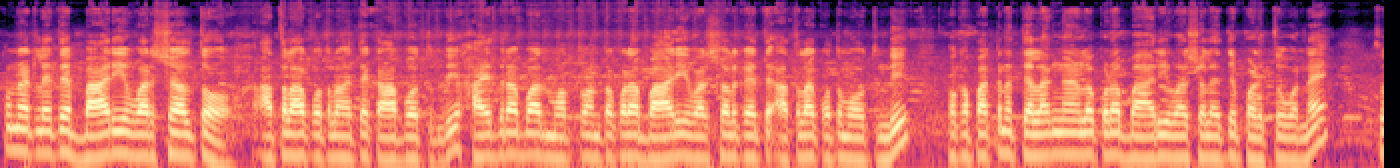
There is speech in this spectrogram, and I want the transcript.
చూసుకున్నట్లయితే భారీ వర్షాలతో అతలాకుతలం అయితే కాబోతుంది. హైదరాబాద్ మొత్తం అంతా కూడా భారీ వర్షాలకైతే అతలాకుతం అవుతుంది. ఒక పక్కన తెలంగాణలో కూడా భారీ వర్షాలు అయితే పడుతూ ఉన్నాయి. సో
